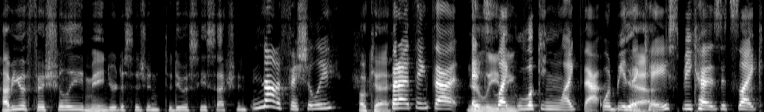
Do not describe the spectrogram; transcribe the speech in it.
have you officially made your decision to do a C section? Not officially, Okay. but I think that You're it's like looking like that would be Yeah. the case because it's like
